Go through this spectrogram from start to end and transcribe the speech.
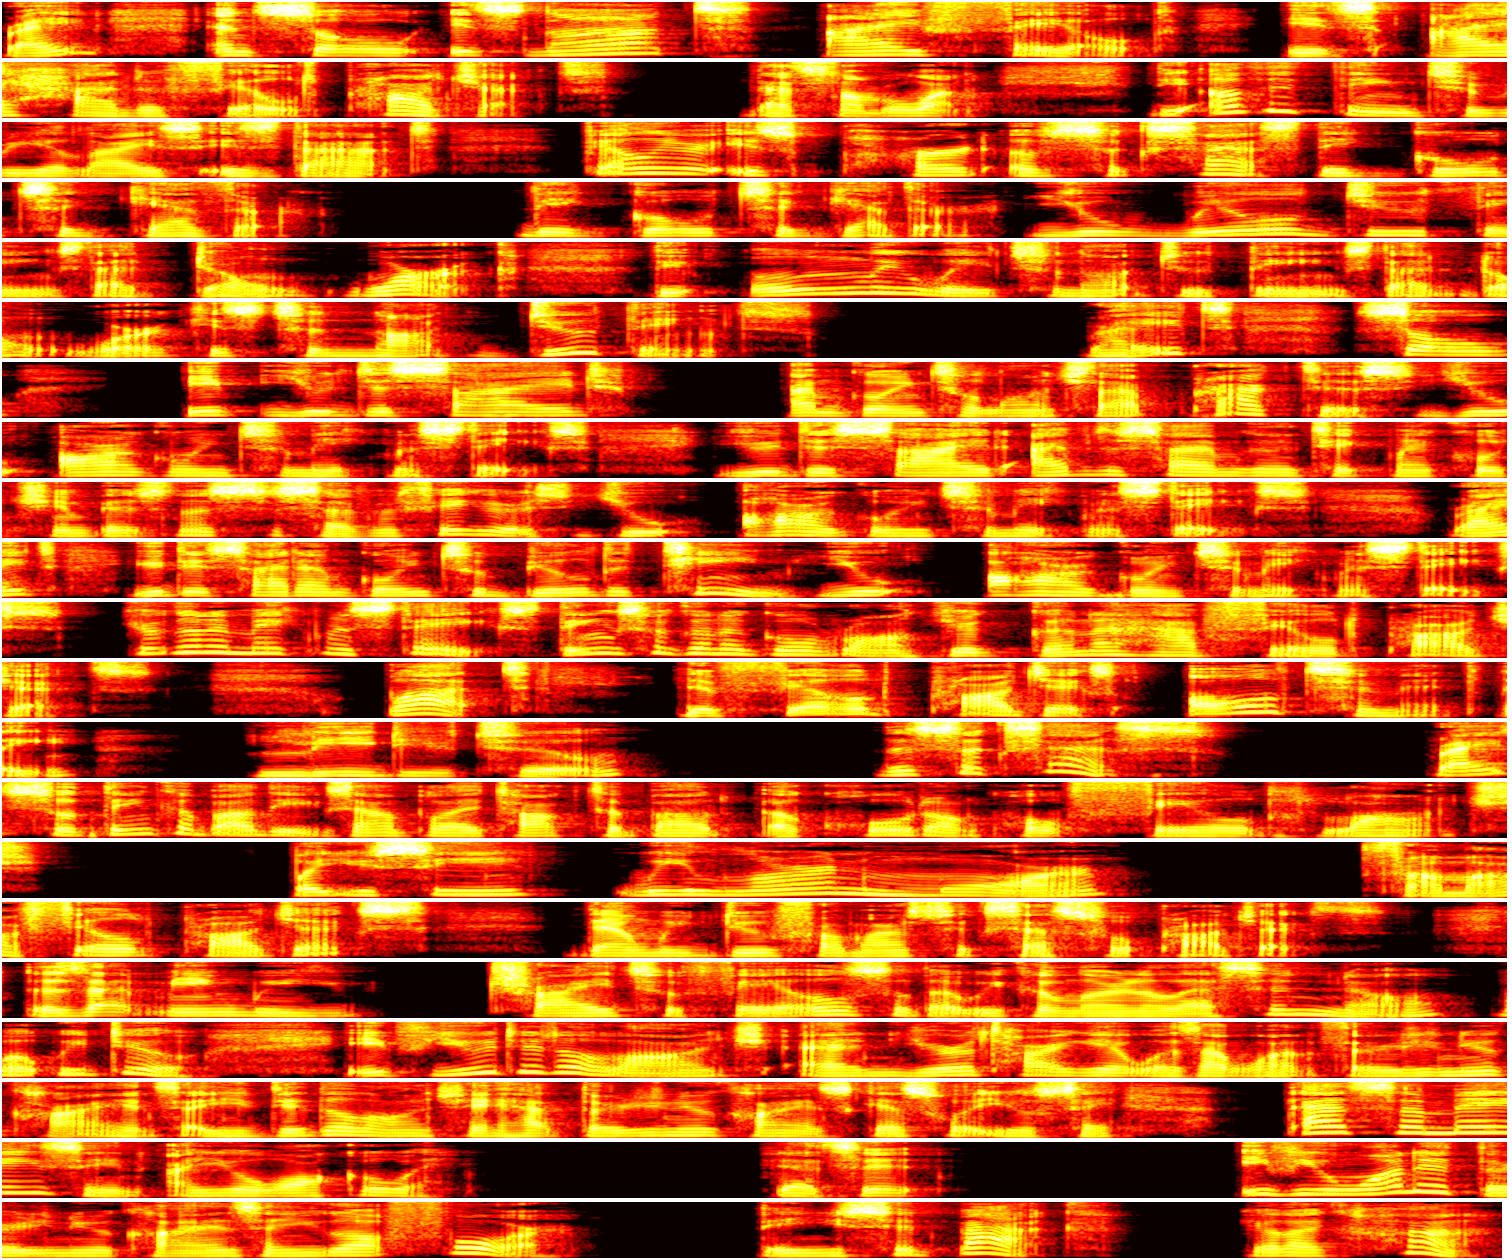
right? And so it's not I failed. It's I had a failed project. That's number one. The other thing to realize is that failure is part of success. They go together. They go together. You will do things that don't work. The only way to not do things that don't work is to not do things, right? So if you decide, I'm going to launch that practice. You are going to make mistakes. You decide, I've decided I'm going to take my coaching business to seven figures. You are going to make mistakes, right? You decide I'm going to build a team. You are going to make mistakes. You're going to make mistakes. Things are going to go wrong. You're going to have failed projects, but the failed projects ultimately lead you to the success, right? So think about the example I talked about a quote unquote failed launch but you see, we learn more from our failed projects than we do from our successful projects. Does that mean we try to fail so that we can learn a lesson? No, but we do. If you did a launch and your target was, I want 30 new clients, and you did the launch and had 30 new clients, guess what? You'll say, that's amazing. And you'll walk away. That's it. If you wanted 30 new clients and you got four, then you sit back. You're like, huh,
